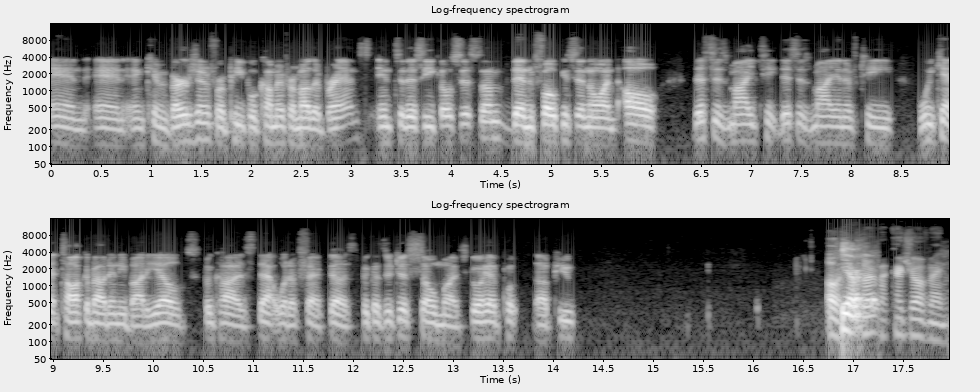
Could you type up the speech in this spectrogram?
and and and conversion for people coming from other brands into this ecosystem than focusing on oh this is my t- this is my NFT we can't talk about anybody else because that would affect us because there's just so much. Go ahead, put uh, Pew. Oh, yeah. sorry if I cut you off, man.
